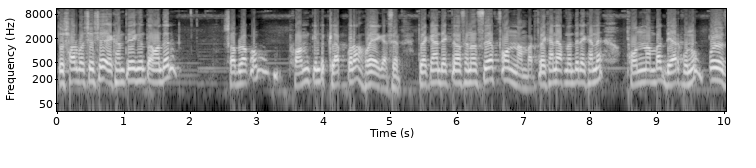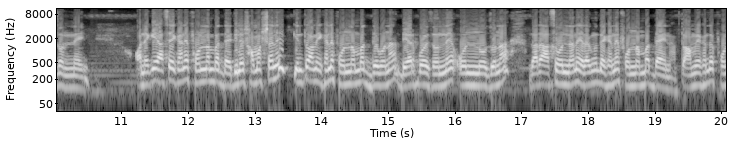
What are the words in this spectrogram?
তো সর্বশেষে এখান থেকে কিন্তু আমাদের সব রকম ফর্ম কিন্তু ফিল করা হয়ে গেছে। তো এখানে দেখতে পাচ্ছেন হচ্ছে ফোন নাম্বার তো এখানে আপনাদের এখানে ফোন নাম্বার দেওয়ার কোনো প্রয়োজন নেই। অনেকেই আছে এখানে ফোন নাম্বার দেয়, দিলে সমস্যা নেই, কিন্তু আমি এখানে ফোন নাম্বার দেবো না, দেওয়ার প্রয়োজন নেই, অন্য জনা যারা আছে অন্যান্য, এরা কিন্তু এখানে ফোন নাম্বার দেয় না। তো আমি এখানে ফোন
